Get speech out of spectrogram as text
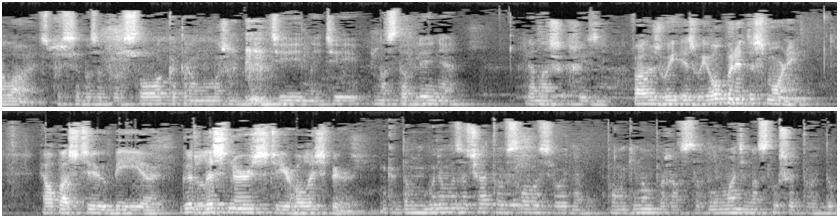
our lives. Спасибо за Твое Слово, к которому мы можем прийти и найти наставления для наших жизней. Father, as we, as we open it this morning, help us to be uh, good listeners to your Holy Spirit. И Когда мы будем изучать Твое Слово сегодня, помоги нам, пожалуйста, внимательно слушать Твой Дух.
